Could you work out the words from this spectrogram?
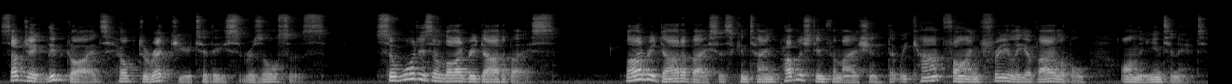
Subject LibGuides help direct you to these resources. So what is a library database? Library databases contain published information that we can't find freely available on the internet.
